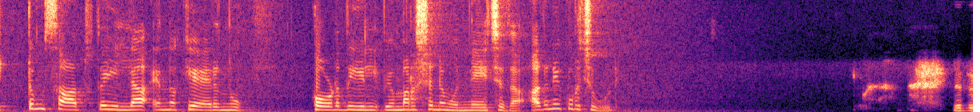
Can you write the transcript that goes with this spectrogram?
ഒട്ടും സാധ്യതയില്ല എന്നൊക്കെയായിരുന്നു കോടതിയിൽ വിമർശനം ഉന്നയിച്ചത്. അതിനെക്കുറിച്ച് കൂടി. ഇത്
